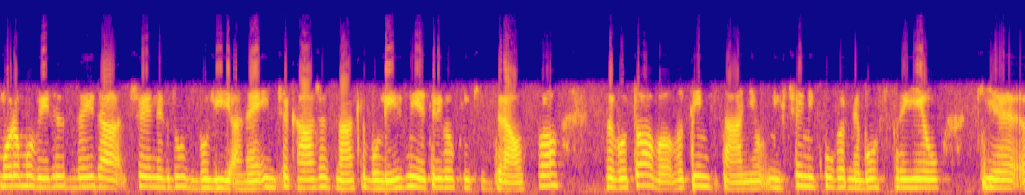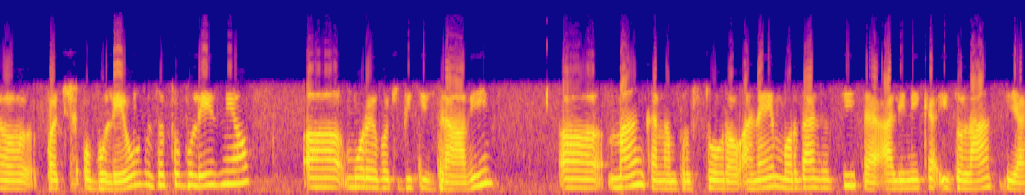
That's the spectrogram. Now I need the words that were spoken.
moramo vedeti, zdaj, da če nekdo zboli ne, in če kaže znake bolezni, je treba vključiti zdravstvo. Zagotovo v tem stanju nihče nikogar ne bo sprejel, ki je uh, pač obolel za to boleznijo, uh, morajo pač biti zdravi. Uh, manjka nam prostorov, a ne morda zasite ali neka izolacija,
